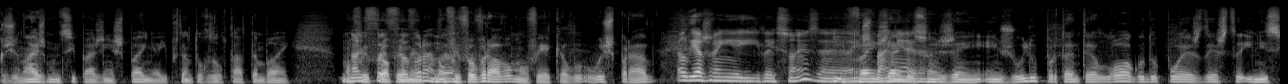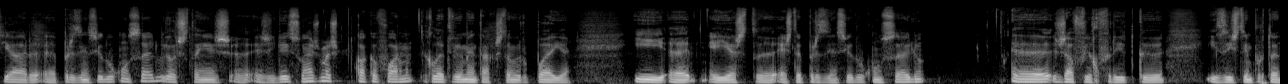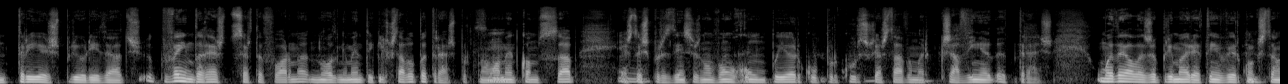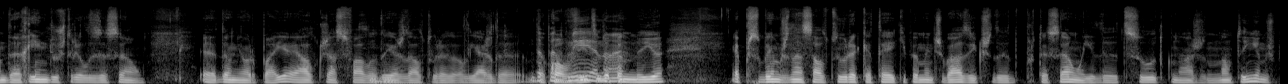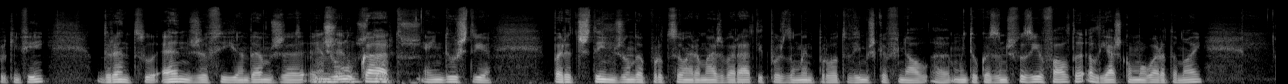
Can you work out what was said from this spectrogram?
regionais municipais em Espanha e, portanto, o resultado também não, não foi, foi favorável. não foi favorável, não foi aquele o esperado. Aliás, vêm aí eleições e em vem Espanha. já eleições em, em julho, portanto, é logo depois deste iniciar a presença do Conselho, eles têm as, as eleições, mas de qualquer forma, relativamente à questão europeia e a este, esta presença do Conselho, Uh, já fui referido que existem, portanto, três prioridades que vêm, de resto, de certa forma, no alinhamento daquilo que estava para trás, porque Sim. normalmente, como se sabe, estas presidências não vão romper com o percurso que já estava, que já vinha de trás. Uma delas, a primeira, tem a ver com a questão da reindustrialização uh, da União Europeia, é algo que já se fala Sim. desde a altura, aliás, da, da, da Covid, da é? pandemia é percebemos nessa altura que até equipamentos básicos de, de proteção e de, de, saúde que nós não tínhamos, porque enfim, durante anos a fio andamos a, a deslocar a indústria para destinos onde a produção era mais barata e depois de um momento para o outro vimos que afinal eh, muita coisa nos fazia falta, aliás como agora também,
